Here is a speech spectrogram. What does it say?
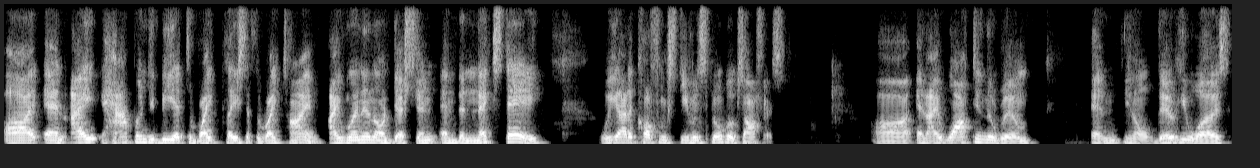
uh, and I happened to be at the right place at the right time. I went in audition, and the next day, we got a call from Steven Spielberg's office, uh, and I walked in the room, and you know there he was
